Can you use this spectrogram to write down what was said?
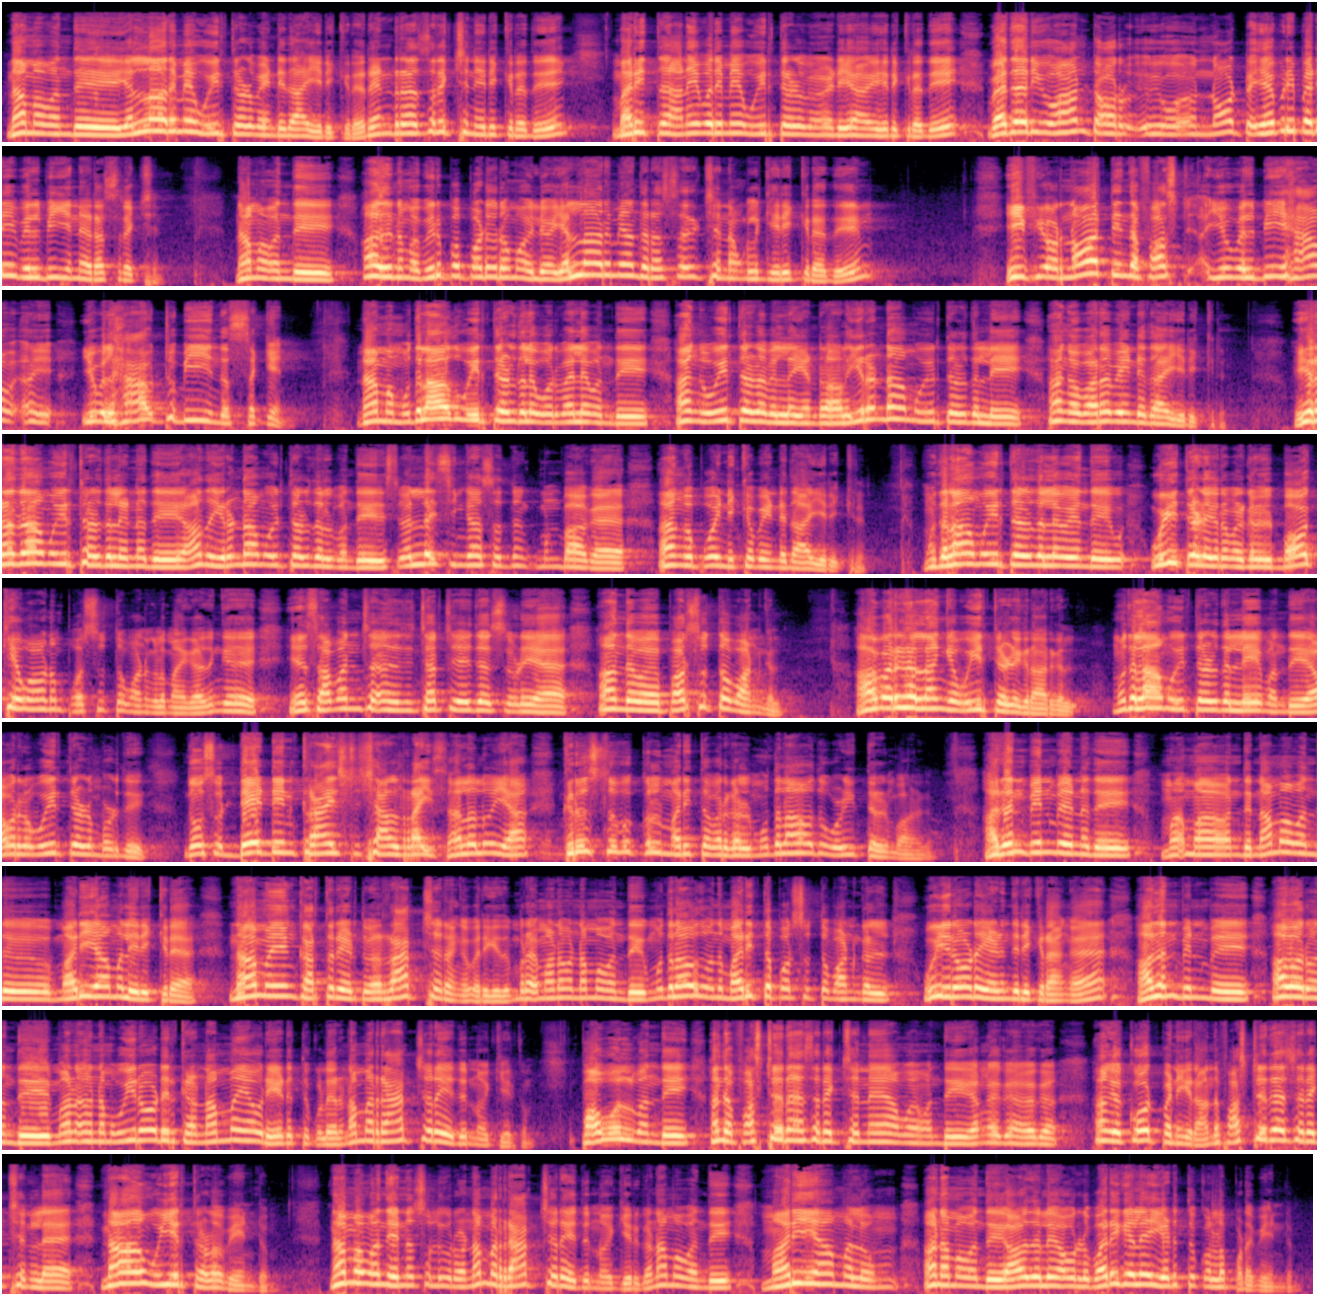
நாம் வந்து எல்லாருமே உயிர்த்தெழ வேண்டியதாக இருக்கிறது. ரெண்டு ரெசரக்ஷன் இருக்கிறது. மறித்த அனைவருமே உயிர்த்தெழ வேண்டியதாக இருக்கிறது. Whether you want or not everybody will be in resurrection நாம் வந்து அது நம்ம விருப்பப்படுகிறோமோ இல்லையோ எல்லாருமே அந்த ரெசரக்ஷன் அவங்களுக்கு இருக்கிறது. If you are not in the first you will be have you will have to be in the second நாம் முதலாவது உயிர்த்தெழுதலை ஒருவேளை வந்து அங்கே உயிர்த்தெழவில்லை என்றால் இரண்டாம் உயிர்த்தெழுதலே அங்கே வர வேண்டியதாக இருக்கிறது. இரண்டாம் உயிர்த்தெழுதல் என்னது? அந்த இரண்டாம் உயிர்த்தெழுதல் வந்து வெள்ளை சிங்காசனத்துக்கு முன்பாக அங்கே போய் நிற்க வேண்டியதாக இருக்கிறது. முதலாம் உயிர்த்தெழுதலில் வந்து உயிர்த்தெழுகிறவர்கள் பாக்கியவானும் பரிசுத்தவான்களுமாக அதுங்க செவன் சர்ச் uh, உடைய அந்த பரிசுத்தவான்கள். அவர்கள் அங்கே உயிர்த்தெழுகிறார்கள். முதலாம் உயிர்த்தெழுதலே வந்து அவர்கள் உயிர்த்தெழும் பொழுது those dead in Christ shall rise hallelujah கிறிஸ்துவுக்குள் மறித்தவர்கள் முதலாவது உயிர்த்தெழுவார்கள். அதன் பின்பு என்னது? ம- ம- வந்து நம்ம வந்து மறியாமல் இருக்கிற நாம ஏன் கர்த்தரை எடுத்து ராப்சர் அங்கே வருகிறது. ம- நம்ம வந்து முதலாவது வந்து மறித்த பரிசுத்தவான்கள் உயிரோடு எழுந்திருக்கிறாங்க. அதன் பின்பு அவர் வந்து மன நம்ம உயிரோடு இருக்கிற நம்மை அவர் எடுத்துக்கொள்கிறார். நம்ம ராப்சரை எதிர்நோக்கி இருக்கும். பவுல் வந்து அந்த ஃபர்ஸ்ட் ரெசரெக்ஷனை அவன் வந்து அங்கே அங்கே கோட் பண்ணிக்கிறான். அந்த ஃபர்ஸ்ட் ரெசரெக்ஷனில் நான் உயிர் தட வேண்டும். நம்ம வந்து என்ன சொல்லுகிறோம்? நம்ம ராப்சரை எதிர்நோக்கியிருக்கோம். நம்ம வந்து மறியாமலும் நம்ம வந்து அதில் அவரோட வருகையிலே எடுத்துக்கொள்ளப்பட வேண்டும்.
